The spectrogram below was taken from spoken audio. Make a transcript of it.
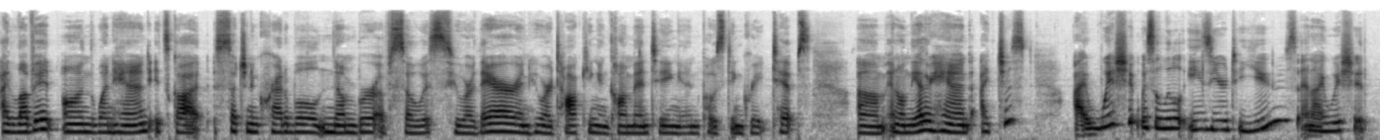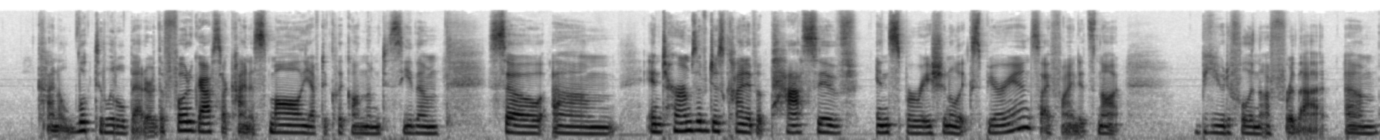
I love it on the one hand. It's got such an incredible number of sewists who are there and who are talking and commenting and posting great tips. Um, and on the other hand, I just, I wish it was a little easier to use and I wish it kind of looked a little better. The photographs are kind of small, you have to click on them to see them. So, um, in terms of just kind of a passive inspirational experience, I find it's not beautiful enough for that. Um,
